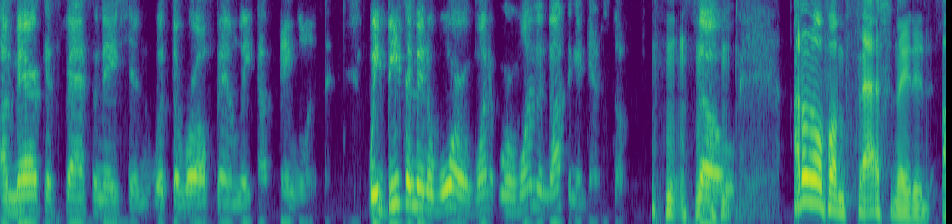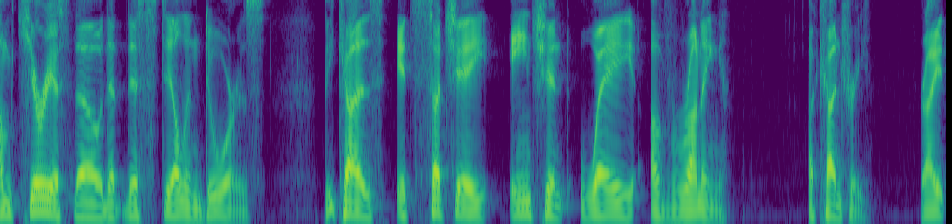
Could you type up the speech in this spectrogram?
America's fascination with the royal family of England. We beat them in a war. One, we're one to nothing against them. So I don't know if I'm fascinated. I'm curious though that this still endures because it's such a ancient way of running a country, right?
